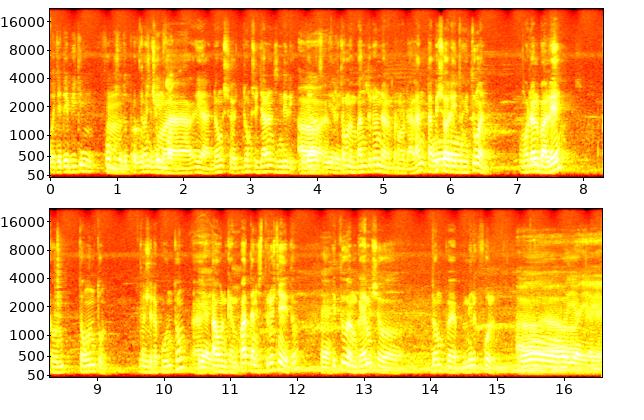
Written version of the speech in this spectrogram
Oh, jadi bikin fokus untuk Dong produksi cuma ya dong su, dong su jalan sendiri. Jalan sendiri. Itu membantu dong dalam permodalan tapi sudah hitung hitungan. Modal balik keun- tong untung. Terus sudah untung nah, Iya, iya. tahun keempat dan seterusnya itu Eh. itu UMKM so dong pe- pemilik full. Oh, iya iya. iya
